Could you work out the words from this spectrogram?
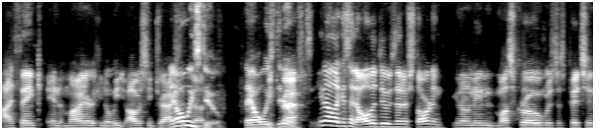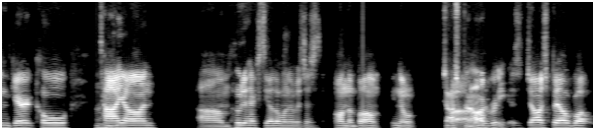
I think in the minors, you know, we obviously draft. They always the- do. They always do. draft, you know, like I said, all the dudes that are starting. You know what I mean? Musgrove was just pitching. Gerrit Cole, Mhm. Taillon. Um, who the heck's the other one that was just on the bump? You know, Josh uh, Bell. Rodriguez, Josh Bell, Ro-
